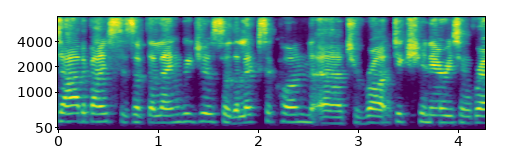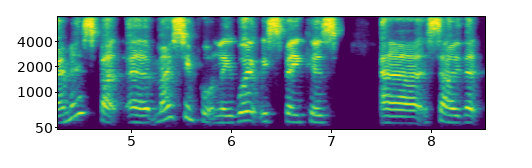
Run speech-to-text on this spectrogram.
databases of the languages or the lexicon uh, to write dictionaries and grammars, but uh, most importantly, work with speakers uh, so that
